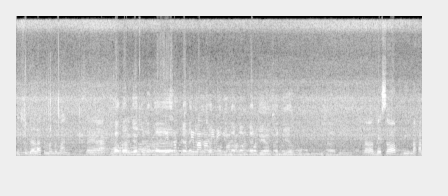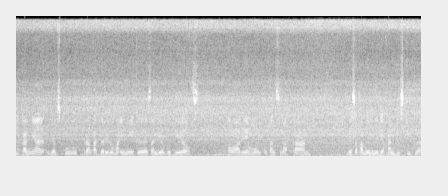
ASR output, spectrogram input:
ya sudahlah teman-teman saya Kabarnya kema- eh, Besok rencananya besok mau dimakamkan di San Diego mungkin bisa di Eh, besok dimakamkannya jam 10 berangkat dari rumah ini ke San Diego Hills. Kalau ada yang mau ikutan silahkan. Besok kami menyediakan bis juga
